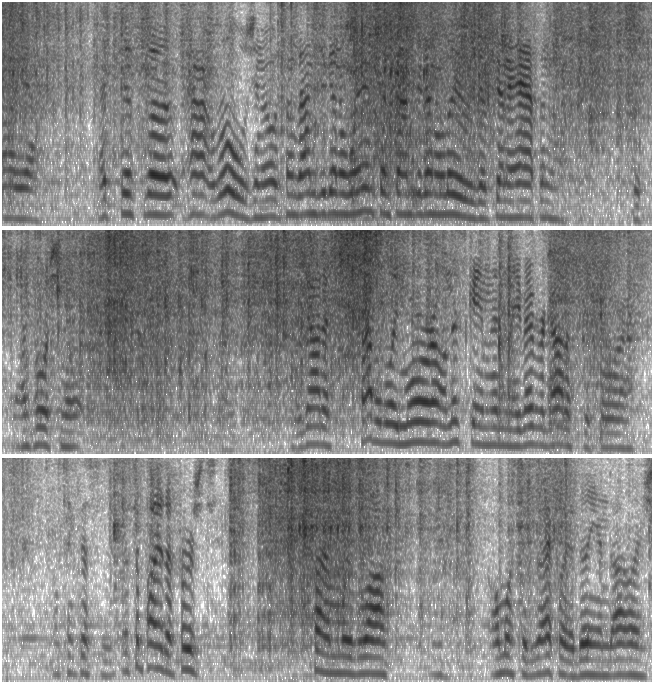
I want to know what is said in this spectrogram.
Oh yeah, that's just the, how it rolls, you know. Sometimes you're gonna win, sometimes you're gonna lose. That's gonna happen. It's unfortunate. They got us probably more on this game than they've ever got us before. I don't think this is this is probably the first time we've lost almost exactly a billion dollars.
